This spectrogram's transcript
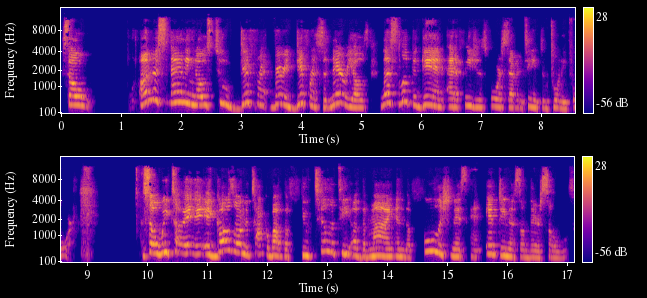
So understanding those two different, very different scenarios, let's look again at Ephesians 4 17 through 24 so we talk, it, it goes on to talk about the futility of the mind and the foolishness and emptiness of their souls.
